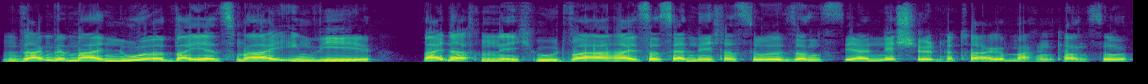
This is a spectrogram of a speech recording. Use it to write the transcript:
Und sagen wir mal nur, weil jetzt mal irgendwie Weihnachten nicht gut war, heißt das ja nicht, dass du sonst ja nicht schöne Tage machen kannst. So.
